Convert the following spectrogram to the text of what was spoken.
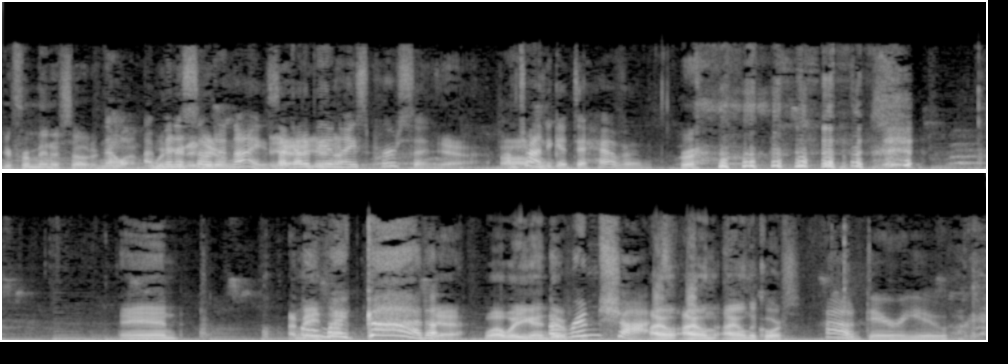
you're from Minnesota. Come No. I'm what are you gonna Minnesota nice. I gotta be a not- nice person. Yeah. I'm um, trying to get to heaven. and I made Oh my that. God! Yeah. Well, what are you gonna do? A rim shot. I own, I own, I own the course. How dare you? Okay.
